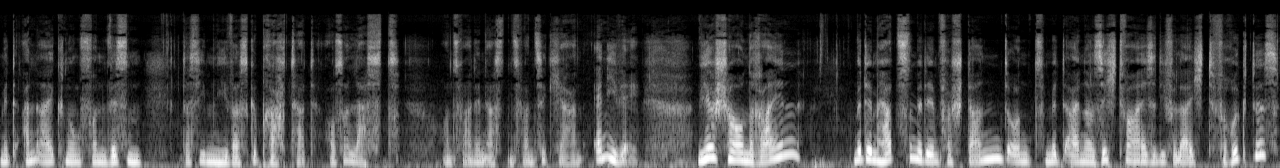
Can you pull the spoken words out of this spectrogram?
mit Aneignung von Wissen, das ihm nie was gebracht hat, außer Last. Und zwar in den ersten 20 Jahren. Anyway, wir schauen rein mit dem Herzen, mit dem Verstand und mit einer Sichtweise, die vielleicht verrückt ist,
